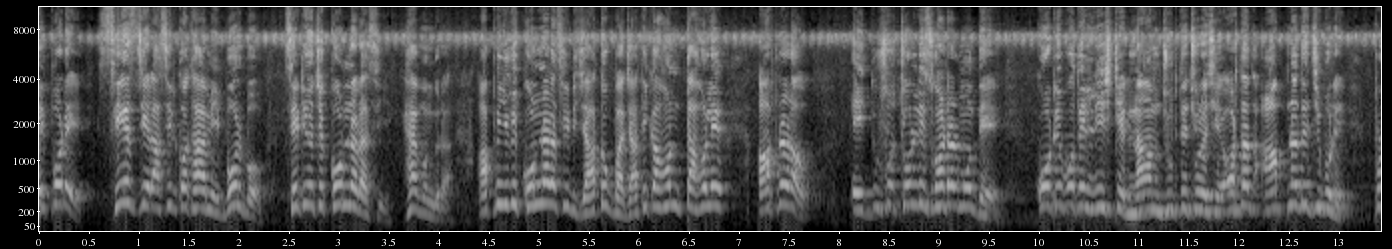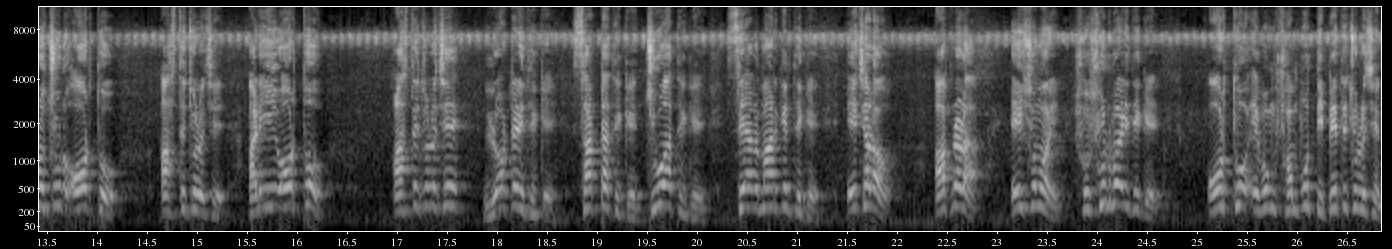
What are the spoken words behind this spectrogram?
এরপরে শেষ যে রাশির কথা আমি বলব, সেটি হচ্ছে কন্যা রাশি। হ্যাঁ বন্ধুরা, আপনি যদি কন্যা রাশির জাতক বা জাতিকা হন, তাহলে আপনারাও এই দুশো চল্লিশ ঘণ্টার মধ্যে কোটিপতির লিস্টে নাম জুড়তে চলেছে। অর্থাৎ আপনাদের জীবনে প্রচুর অর্থ আসতে চলেছে। আর এই অর্থ আসতে চলেছে লটারি থেকে, সাট্টা থেকে, জুয়া থেকে, শেয়ার মার্কেট থেকে। এছাড়াও আপনারা এই সময় শ্বশুরবাড়ি থেকে অর্থ এবং সম্পত্তি পেতে চলেছেন।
